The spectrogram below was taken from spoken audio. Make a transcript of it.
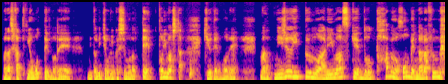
私勝手に思ってるので、水戸に協力してもらって、撮りました。9.5ね。まあ、21分もありますけど、多分本編7分ぐらい、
